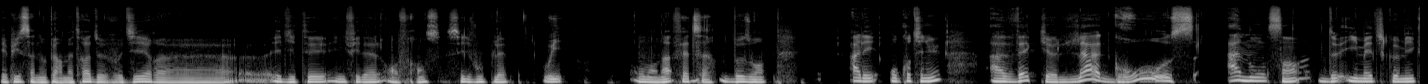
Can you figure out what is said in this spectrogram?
Et puis, ça nous permettra de vous dire euh, éditez Infidèle en France, s'il vous plaît. Oui. On en a Faites ça. besoin. Allez, on continue avec la grosse annonce de Image Comics,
